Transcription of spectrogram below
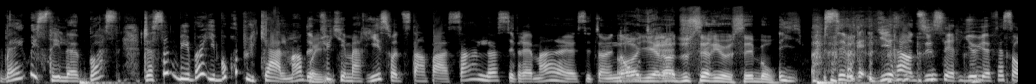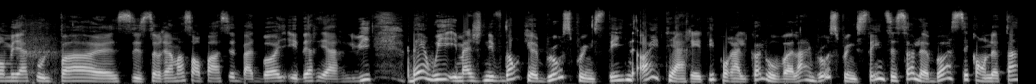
Ben oui, c'est le boss. Justin Bieber, il est beaucoup plus calme hein, depuis Oui. qu'il est marié, soit dit en passant. Là, c'est vraiment, euh, c'est un autre. Ah, il est euh, rendu sérieux, c'est beau. il- c'est vrai, il est rendu sérieux, il a fait son mea culpa, euh, c'est vraiment son passé de bad boy et derrière lui. Ben oui, imaginez-vous donc que Bruce Springsteen a été arrêté pour alcool au volant. Bruce Springsteen, c'est ça le boss, c'est qu'on a tant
